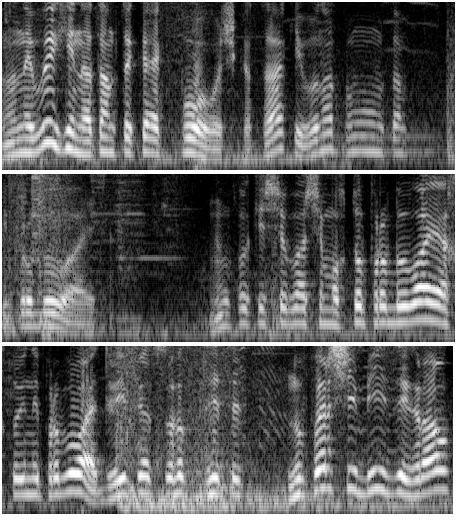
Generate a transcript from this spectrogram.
Ну не вигін, а там така як полочка, так? І вона, по-моєму, там і пробивається. Ну, поки що бачимо, хто пробиває, а хто і не пробиває. 2510. Ну, перший бій зіграв,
